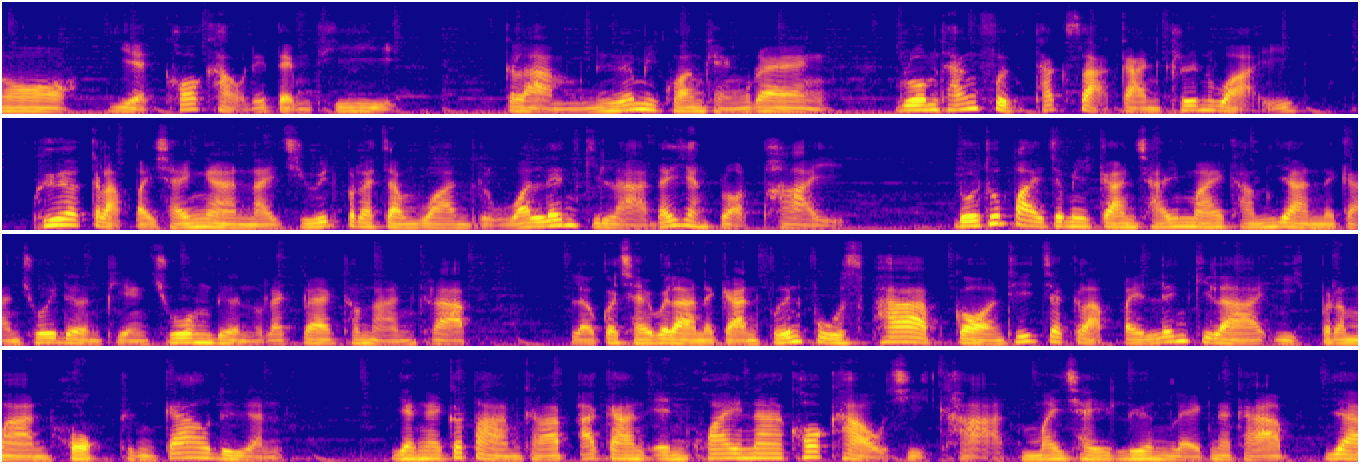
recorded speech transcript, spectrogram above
งอเหยียดข้อเข่าได้เต็มที่ กล้ามเนื้อมีความแข็งแรง รวมทั้งฝึกทักษะการเคลื่อนไหว เพื่อกลับไปใช้งานในชีวิตประจำวัน หรือว่าเล่นกีฬาได้อย่างปลอดภัย โดยทั่วไปจะมีการใช้ไม้ค้ำยันในการช่วยเดินเพียงช่วงเดือนแรก ๆ เท่านั้นครับ แล้วก็ใช้เวลาในการฟื้นฟูสภาพก่อนที่จะกลับไปเล่นกีฬาอีกประมาณ 6-9 เดือน ยังไงก็ตามครับ อาการเอ็นไขว้หน้าข้อเข่าฉีกขาดไม่ใช่เรื่องเล็กนะครับ อย่า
